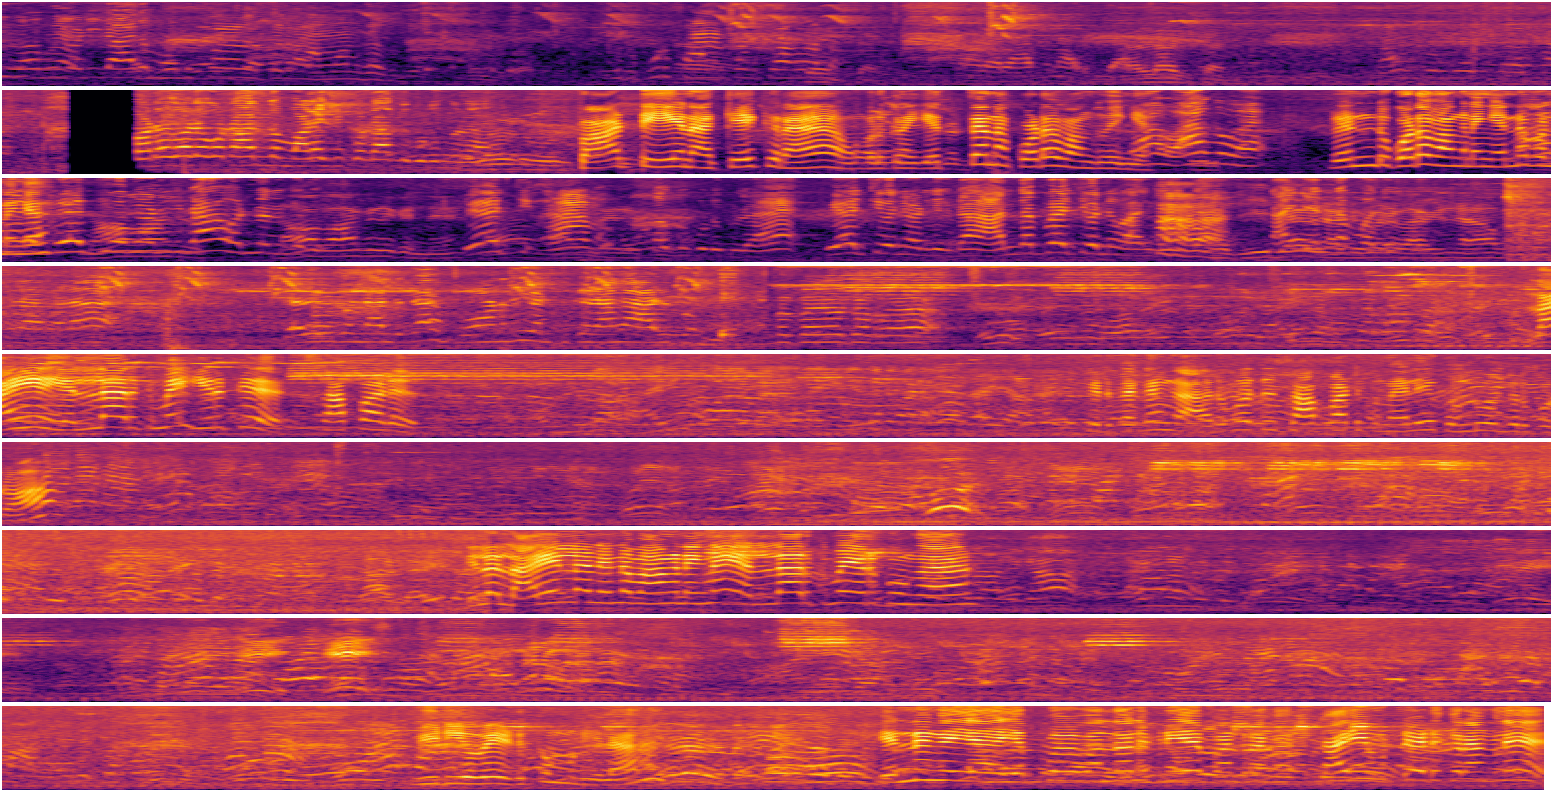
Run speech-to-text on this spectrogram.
பாட்டி நான் கேட்குறேன் உங்களுக்கு நான் எத்தனை குடை வாங்குவீங்க? ரெண்டு குடை வாங்குனீங்க என்ன பண்ணீங்க? லைன் எல்லாருக்குமே இருக்கு சாப்பாடு. கிட்டத்தட்ட இங்கே அறுபது சாப்பாட்டுக்கு மேலேயே கொண்டு வந்திருக்கிறோம் இல்லை லைனில் நின்று வாங்குனீங்கன்னா எல்லாருக்குமே இருக்குங்க வீடியோவே எடுக்க முடியல என்னங்க ஐயா எப்போ வந்தாலும் இப்படியே பண்ணுறாங்க கை விட்டு எடுக்கிறாங்களே.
